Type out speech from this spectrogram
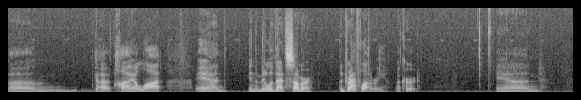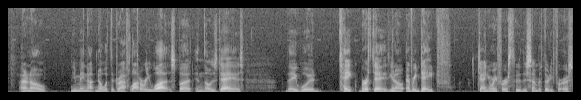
um, got high a lot. And in the middle of that summer, the draft lottery occurred. And I don't know you may not know what the draft lottery was, but in those days, they would take birthdays, you know, every date, January 1st through December 31st,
